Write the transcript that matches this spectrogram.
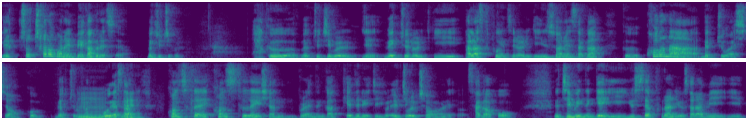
1조 1천억 원에 매각을 했어요. 맥주집을. 아, 그 맥주집을 이제 맥주를 이 Ballast Point를 이제 인수한 회사가 그 코로나 맥주 아시죠? 그 맥주를 음, 그 회사 네. Constell, Constellation Brand인가? 걔들이 이제 이걸 1조 1천원에 사가고 재밌는 게 이 유세프라는 이 사람이 이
